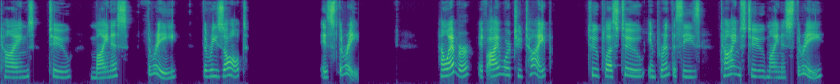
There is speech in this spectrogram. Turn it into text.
times 2 minus 3, the result is 3. However, if I were to type 2 plus 2 in parentheses times 2 minus 3,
